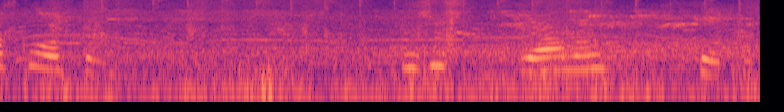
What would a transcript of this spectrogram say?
Java cotton. This is Java cotton.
